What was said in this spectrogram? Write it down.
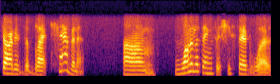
started the Black Cabinet, um, one of the things that she said was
